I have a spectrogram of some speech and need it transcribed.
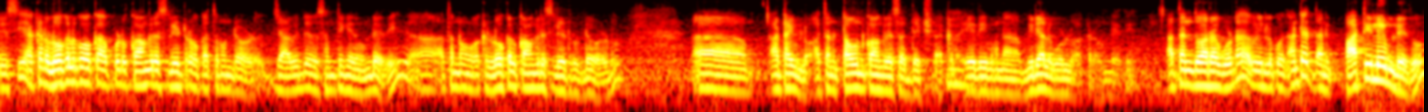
చేసి అక్కడ లోకల్గా ఒక అప్పుడు కాంగ్రెస్ లీడర్ ఒక అతను ఉండేవాడు. జావేద్ సంథింగ్ ఏదో ఉండేది. అతను ఒక లోకల్ కాంగ్రెస్ లీడర్ ఉండేవాడు. ఆ, టైంలో అతను టౌన్ కాంగ్రెస్ అధ్యక్షుడు అక్కడ ఏది మన మిర్యాలగూడలో అక్కడ ఉండేది. అతని ద్వారా కూడా వీళ్ళు అంటే దానికి పార్టీలు ఏం లేదు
